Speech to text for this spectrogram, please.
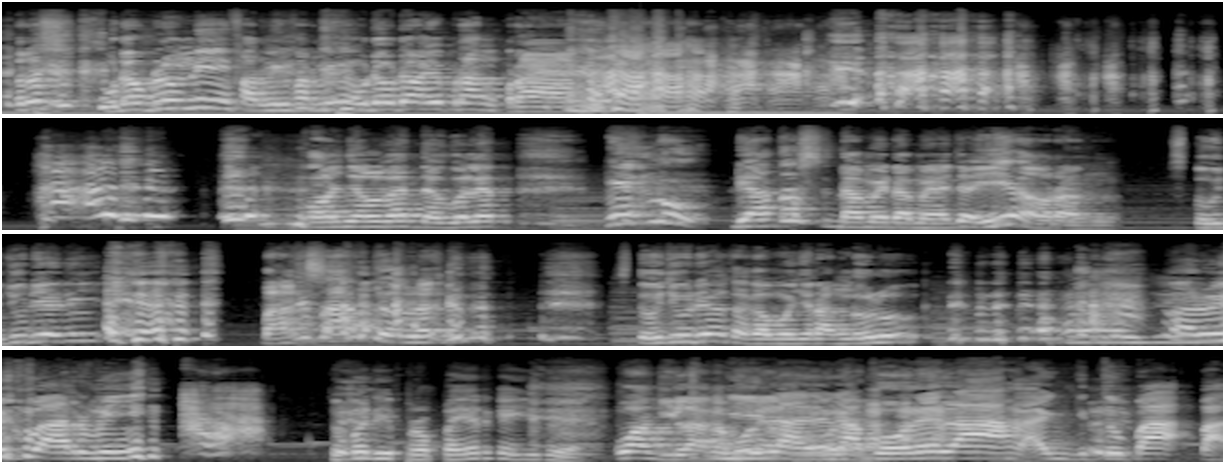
Terus udah belum nih farming farming? Udah udah ayo perang, perang. Konyol banget dah gue liat Nge lu di atas damai-damai aja Iya orang setuju dia nih Bangsa tuh. Setuju dia kagak mau nyerang dulu farming farming Coba di pro player kayak gitu ya. Wah gila nggak boleh gila lah, ya nggak boleh lah kayak gitu pak pak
